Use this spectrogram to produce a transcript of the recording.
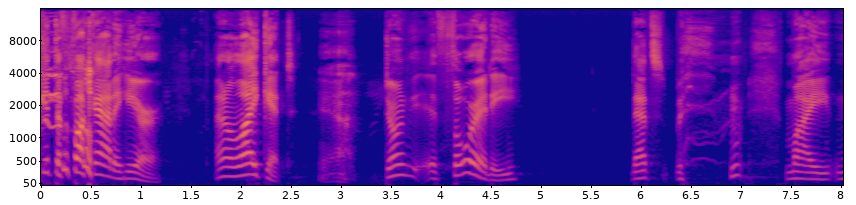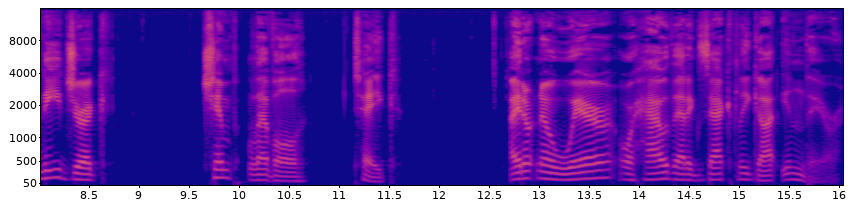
Get the fuck out of here! I don't like it. Yeah. Don't authority. That's my knee jerk chimp level take. I don't know where or how that exactly got in there.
